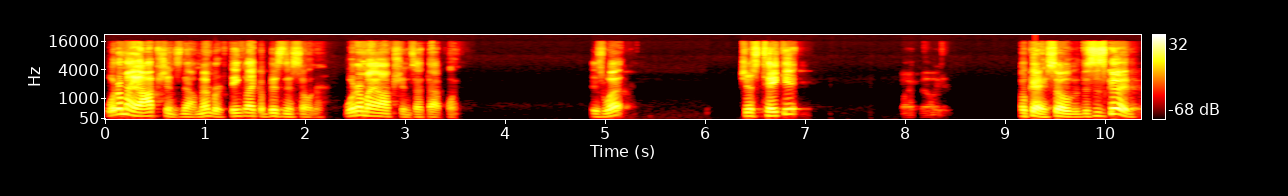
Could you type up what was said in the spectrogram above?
What are my options now? Remember, think like a business owner. What are my options at that point? Is what? Just take it? Okay, so this is good.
